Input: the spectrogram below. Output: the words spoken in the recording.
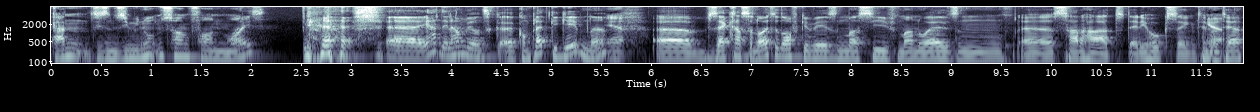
Gun, diesem 7-Minuten-Song von Mois? Äh, ja, den haben wir uns äh, komplett gegeben, ne? Ja. Äh, sehr krasse Leute drauf gewesen, massiv, Manuelsen, äh, Sarhat, der die Hook singt, hin Ja. und her.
